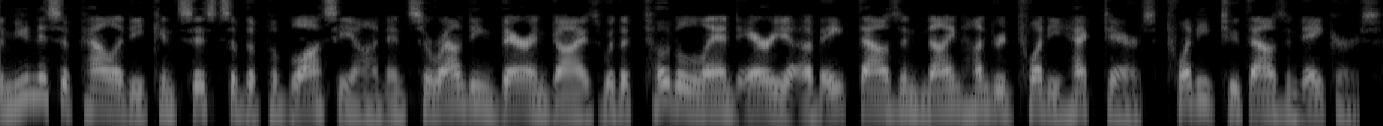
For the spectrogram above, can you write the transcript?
The municipality consists of the Poblacion and surrounding barangays with a total land area of 8,920 hectares 22,000 acres.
